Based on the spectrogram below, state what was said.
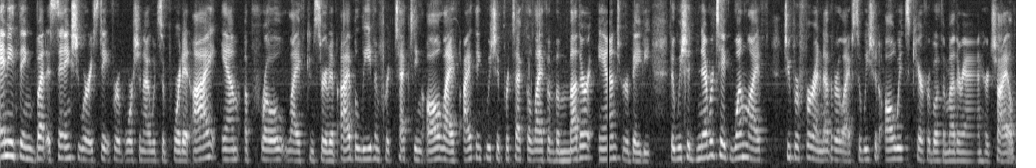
anything but a sanctuary state for abortion, I would support it. I am a pro-life conservative. I believe in protecting all life. I think we should protect the life of a mother and her baby. That we should never take one life to prefer another life. So we should always care for both a mother and her child.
